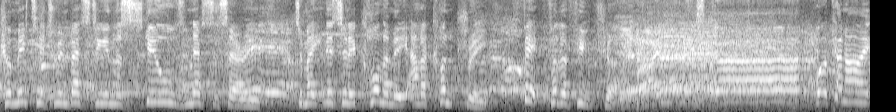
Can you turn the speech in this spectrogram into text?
committed to investing in the skills necessary to make this an economy and a country fit for the future? Prime Minister! Can I,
